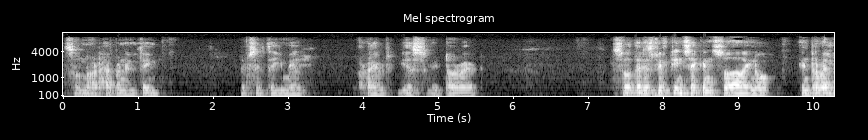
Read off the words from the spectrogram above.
So not happened anything. Let's see if the email arrived. Yes it arrived. So there is 15 seconds uh, you know interval.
